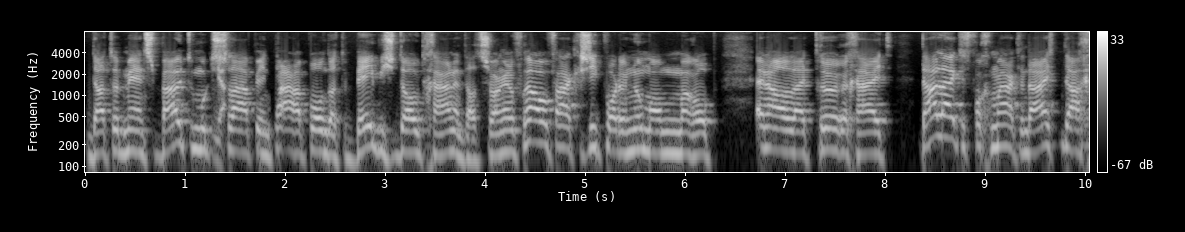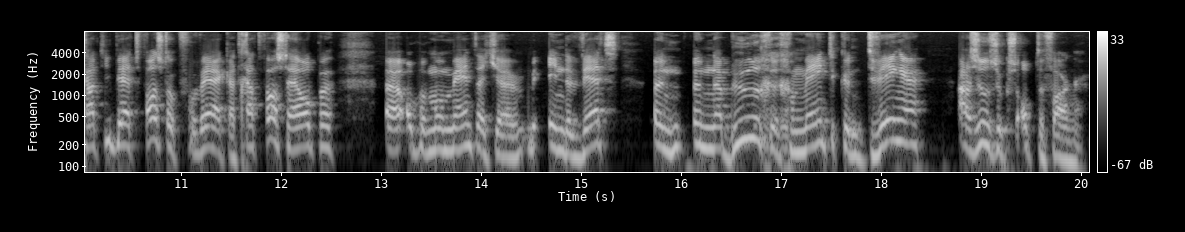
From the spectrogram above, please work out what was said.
dat de mensen buiten moeten Ja. slapen in de apel, dat de baby's doodgaan en dat zwangere vrouwen vaker ziek worden, noem maar, maar op. En allerlei treurigheid. Daar lijkt het voor gemaakt en daar, daar gaat die wet vast ook voor werken. Het gaat vast helpen eh, op het moment dat je in de wet een, een naburige gemeente kunt dwingen asielzoekers op te vangen.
